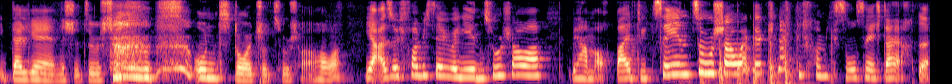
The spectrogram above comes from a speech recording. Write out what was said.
italienische Zuschauer und deutsche Zuschauer. Ja, also ich freue mich sehr über jeden Zuschauer. Wir haben auch bald die 10 Zuschauer geknackt. Ich freue mich so sehr. Ich dachte,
